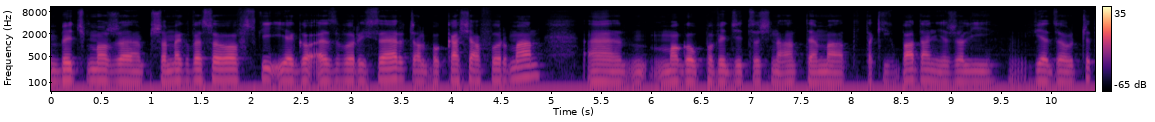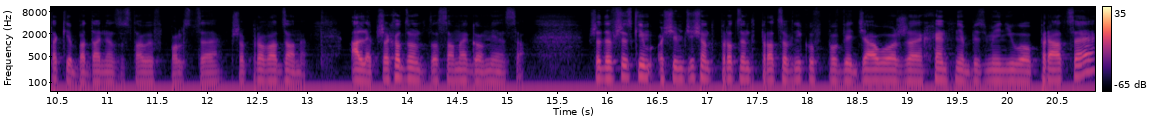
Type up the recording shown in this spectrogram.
Być może Przemek Wesołowski i jego SW Research albo Kasia Furman e, mogą powiedzieć coś na temat takich badań, jeżeli wiedzą, czy takie badania zostały w Polsce przeprowadzone. Ale przechodząc do samego mięsa. Przede wszystkim 80% pracowników powiedziało, że chętnie by zmieniło pracę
